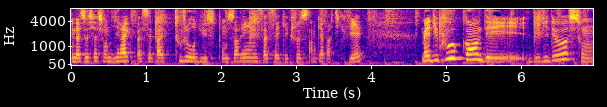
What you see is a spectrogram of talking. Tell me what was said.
une association directe, parce que c'est pas toujours du sponsoring, ça c'est quelque chose, c'est un cas particulier. Mais du coup, quand des, des vidéos sont.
